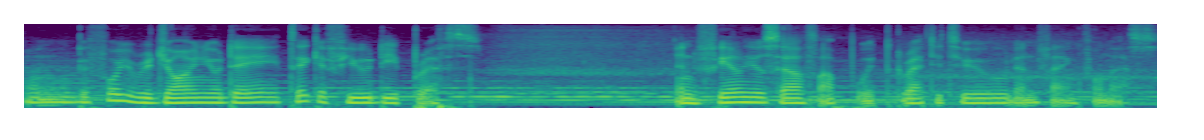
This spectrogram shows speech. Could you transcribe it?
And before you rejoin your day, take a few deep breaths and fill yourself up with gratitude and thankfulness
